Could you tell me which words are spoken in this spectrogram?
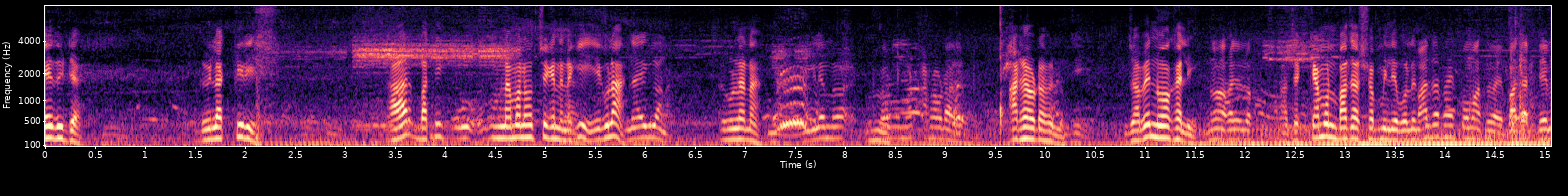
এই দুইটা। দুই লাখ তিরিশ। আর বাকি নামানো হচ্ছে এখানে নাকি? এগুলা? না এগুলো না। এগুলা না। আঠারোটা হলো। জি। যাবে নোয়াখালী? নোয়াখালী আচ্ছা কেমন বাজার সব মিলিয়ে বলেন? বাজার ভাই কম আছে ভাই। বাজার ডেম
